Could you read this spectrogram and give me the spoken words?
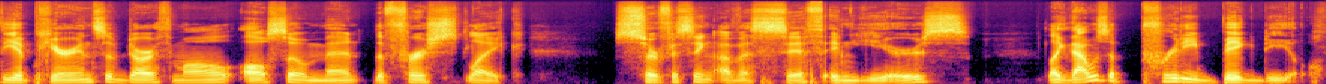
the appearance of Darth Maul also meant the first like surfacing of a Sith in years. Like that was a pretty big deal.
